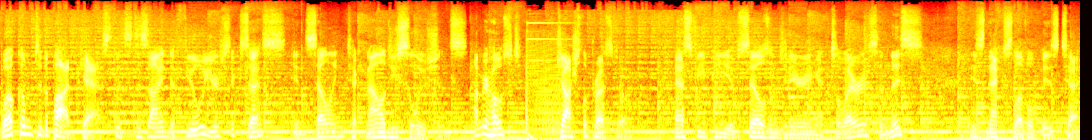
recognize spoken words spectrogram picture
Welcome to the podcast that's designed to fuel your success in selling technology solutions. I'm your host, Josh Lupresto. SVP of Sales Engineering at Telarus, and this is Next Level Biz Tech.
